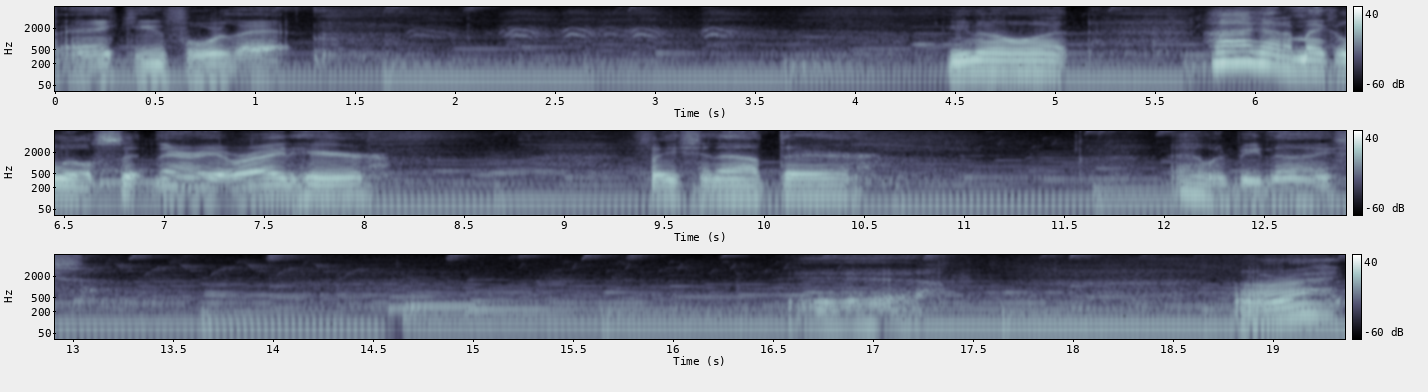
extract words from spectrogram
Thank you for that. You know what? I got to make a little sitting area right here, facing out there. That would be nice. All right.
